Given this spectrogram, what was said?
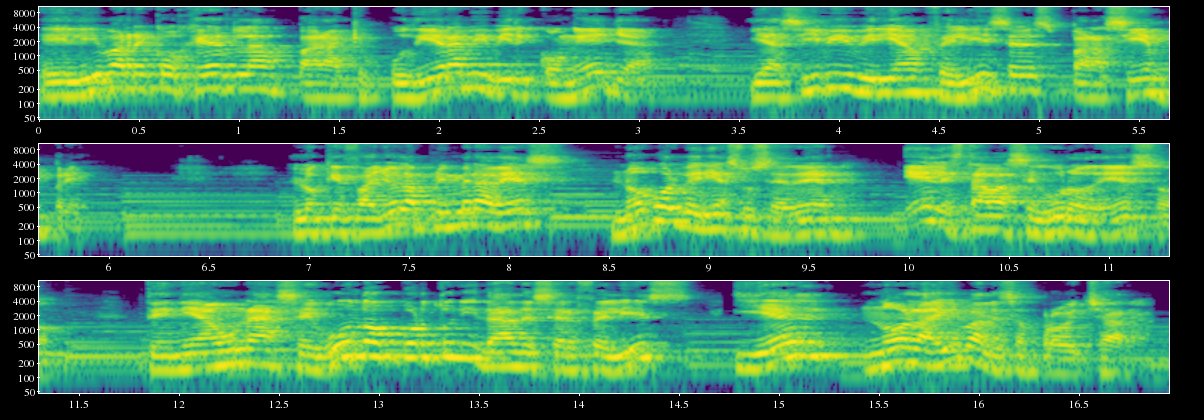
él iba a recogerla para que pudiera vivir con ella y así vivirían felices para siempre. Lo que falló la primera vez no volvería a suceder. Él estaba seguro de eso. Tenía una segunda oportunidad de ser feliz y él no la iba a desaprovechar.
